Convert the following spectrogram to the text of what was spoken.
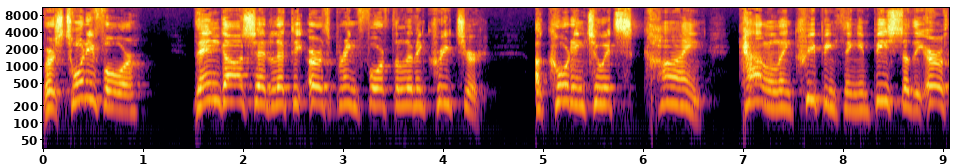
Verse 24 Then God said, Let the earth bring forth the living creature according to its kind, cattle and creeping thing and beasts of the earth,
